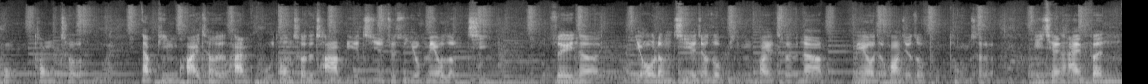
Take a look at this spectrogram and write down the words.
普通车。那平快车和普通车的差别其实就是有没有冷气。所以呢，有冷气的叫做平快车，那没有的话叫做普通车。以前还分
